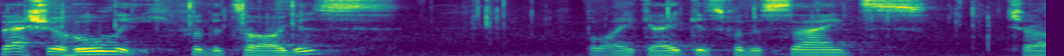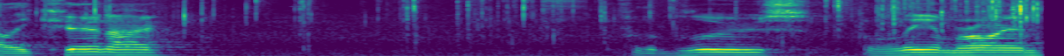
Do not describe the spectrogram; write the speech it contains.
Basher Hooley for the Tigers. Blake Acres for the Saints. Charlie Curnow for the Blues. Liam Ryan.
